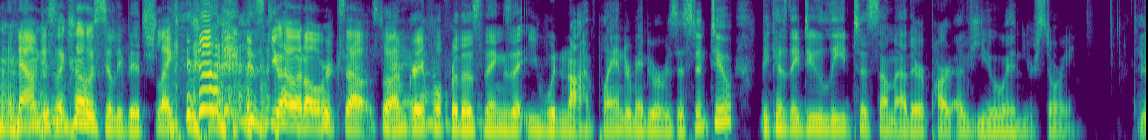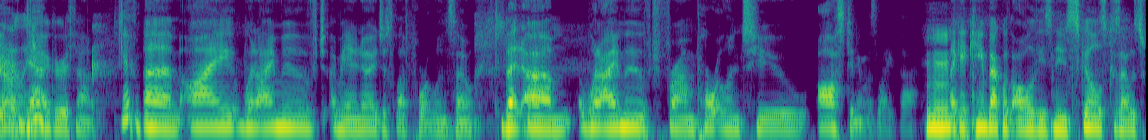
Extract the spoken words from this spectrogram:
and now I'm just like, oh, silly bitch. Like, it's cute how it all works out. So I'm Yeah. grateful for those things that you would not have planned or maybe were resistant to because they do lead to some other part of you and your story. Yeah. Definitely. Yeah, I agree with that. Yeah. Um, I when I moved, I mean, I know I just left Portland, so but um, when I moved from Portland to Austin, it was like that. Mhm. Like I came back with all of these new skills because I was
